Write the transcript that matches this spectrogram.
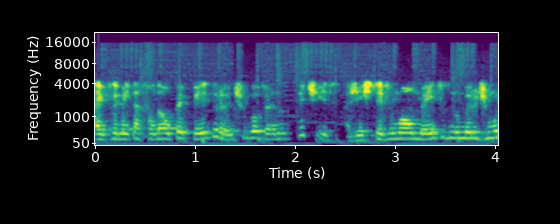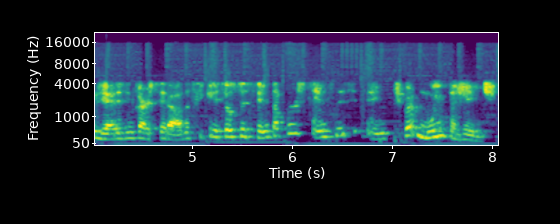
a implementação da UPP durante o governo do petista. A gente teve um aumento do número de mulheres encarceradas que cresceu 60% nesse tempo. Tipo, é muita gente.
